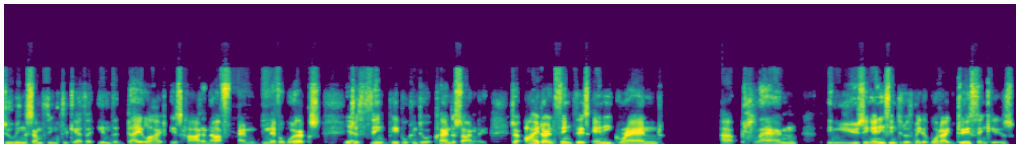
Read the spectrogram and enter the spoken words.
doing something together in the daylight is hard enough and never works. Yes. To think people can do it clandestinely, so I don't think there's any grand uh, plan in using anything to do with media. What I do think is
